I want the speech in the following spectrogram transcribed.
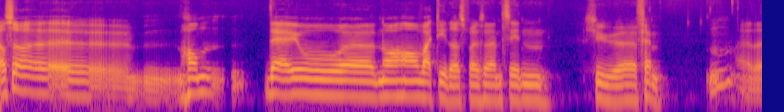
Altså, øh, han det er jo eh, Nå har han vært idrettspresident siden 2015. Er det,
